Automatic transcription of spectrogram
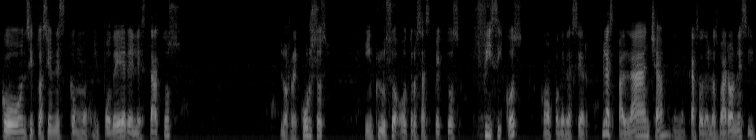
con situaciones como el poder, el estatus, los recursos, incluso otros aspectos físicos, como podría ser la espalda ancha, en el caso de los varones, y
